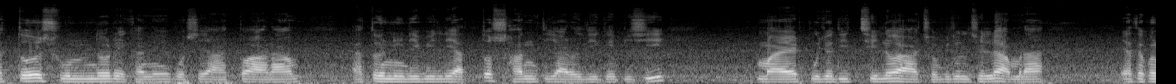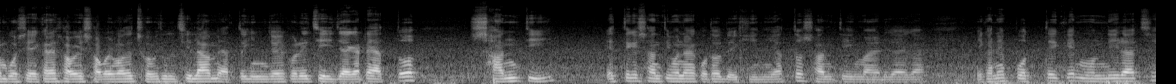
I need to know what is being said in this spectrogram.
এত সুন্দর এখানে বসে এত আরাম এত নিরিবিলি এত শান্তি। আর ওইদিকে পিসি মায়ের পুজো দিচ্ছিল আর ছবি তুলছিল। আমরা এতক্ষণ বসে এখানে সবাই সবার মতো ছবি তুলছিলাম এত এনজয় করেছি। এই জায়গাটা এত শান্তি। এর থেকে শান্তি মনে হয় কোথাও দেখিনি। এত শান্তি এই মায়ের জায়গা। এখানে প্রত্যেকের মন্দির আছে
